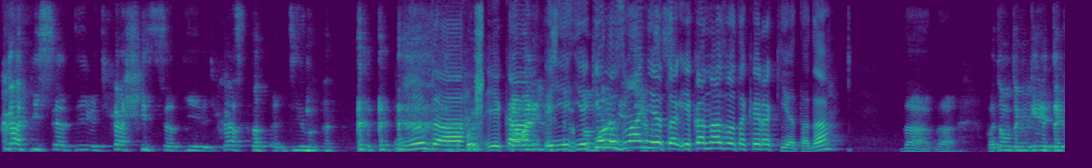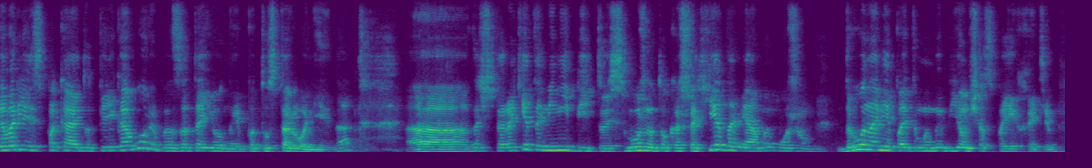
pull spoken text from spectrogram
Х-59, Х-69, Х-101. Ну да, яке названня, яка назва така ракета, да? Да, да. Поэтому договори- договорились, пока идут переговоры затаенные, потусторонние, да, а, значит, ракетами не бить, то есть можно только шахедами, а мы можем дронами, поэтому мы бьем сейчас по их этим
